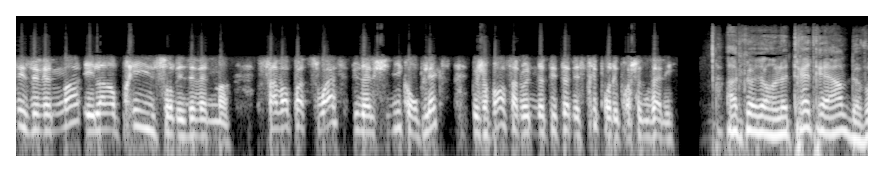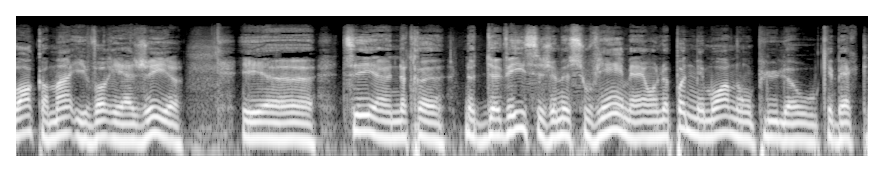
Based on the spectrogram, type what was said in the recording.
des événements et l'emprise sur les événements. Ça va pas de soi, c'est une alchimie complexe, mais je pense que ça doit être notre état d'esprit pour les prochaines années. En tout cas, on a très, très hâte de voir comment il va réagir. Et, euh, tu sais, euh, notre, notre devise, si je me souviens, mais on n'a pas de mémoire non plus, là, au Québec.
